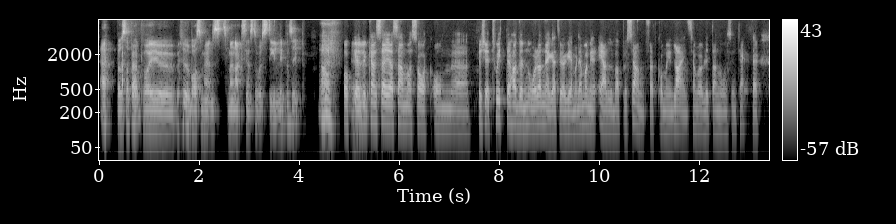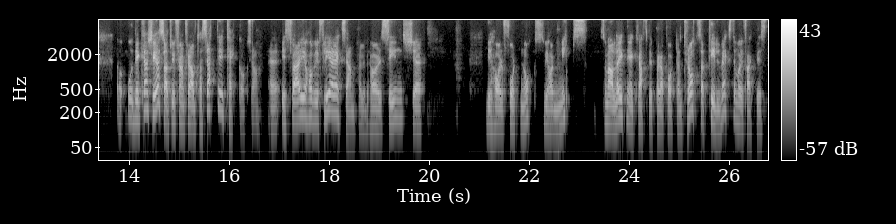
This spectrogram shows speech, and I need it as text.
Apples Apple. rapport var ju hur bra som helst men aktien stod still i princip. Ja, mm. och eh, du kan säga samma sak om... Eh, Twitter hade några negativa grejer, men den var ner 11 procent för att komma in line. Sen var det lite annonsintäkter. Och det kanske är så att vi framförallt har sett det i tech också. Eh, I Sverige har vi flera exempel. Vi har Sinch, eh, vi har Fortnox, vi har Mips som alla gick ner kraftigt på rapporten trots att tillväxten var ju faktiskt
